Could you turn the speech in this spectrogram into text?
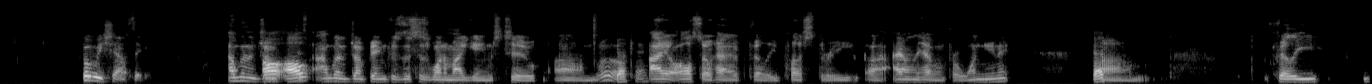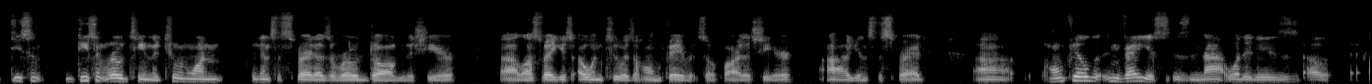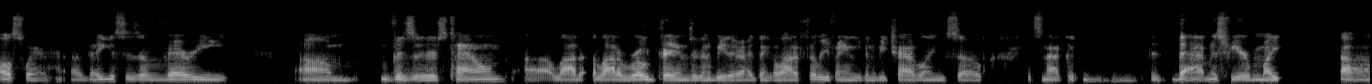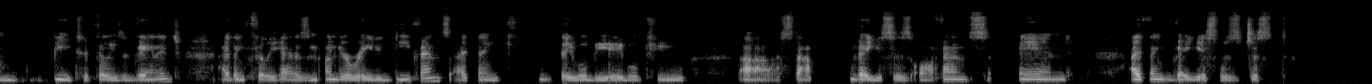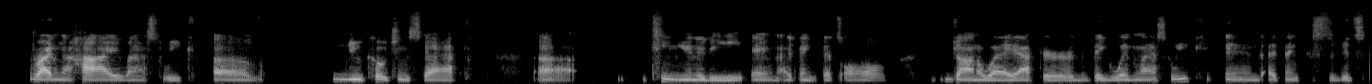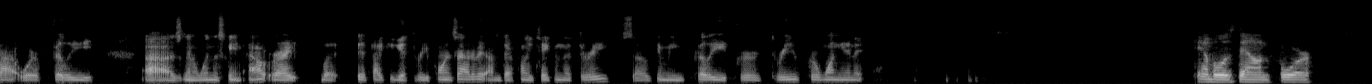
But we shall see. I'm gonna jump. I'll- I'm gonna jump in because this is one of my games too. Um, Oh, okay. I also have Philly plus three. Uh, I only have them for one unit. Okay. Um, Philly, decent decent road team. They're two and one against the spread as a road dog this year. Uh, Las Vegas zero and two as a home favorite so far this year uh, against the spread. Uh, home field in Vegas is not what it is elsewhere. Uh, Vegas is a very um, visitors town. Uh, a lot, a lot of road fans are going to be there. I think a lot of Philly fans are going to be traveling, so it's not good. The atmosphere might um, be to Philly's advantage. I think Philly has an underrated defense. I think they will be able to uh, stop Vegas's offense. And I think Vegas was just riding a high last week of new coaching staff, uh, team unity, and I think that's all gone away after the big win last week. And I think this is a good spot where Philly uh, is going to win this game outright. But if I could get three points out of it, I'm definitely taking the three. So give me Philly for three for one unit. Campbell is down for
